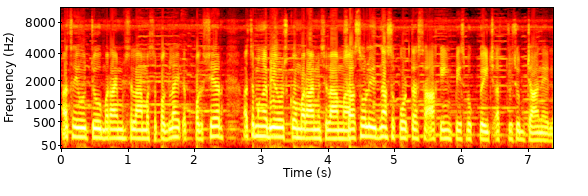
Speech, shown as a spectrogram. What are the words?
at sa YouTube. Maraming salamat sa pag-like at pag-share. At sa mga viewers ko maraming salamat. Sa solid na suporta sa aking Facebook page at YouTube channel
